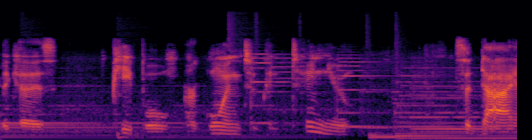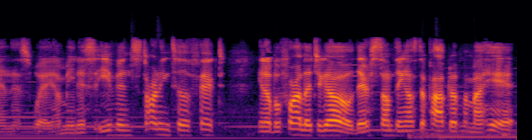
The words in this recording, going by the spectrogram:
because people are going to continue to die in this way. I mean, it's even starting to affect you know, before I let you go, there's something else that popped up in my head.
